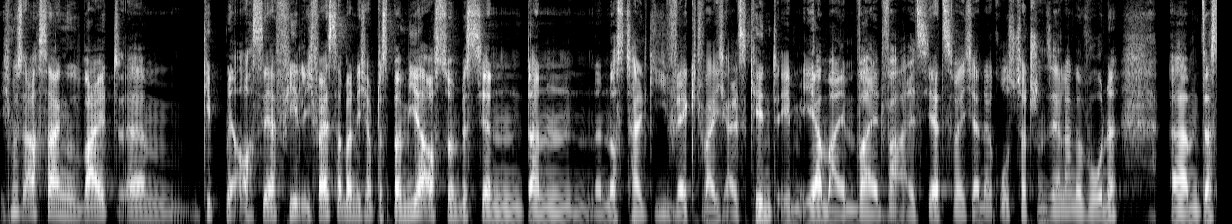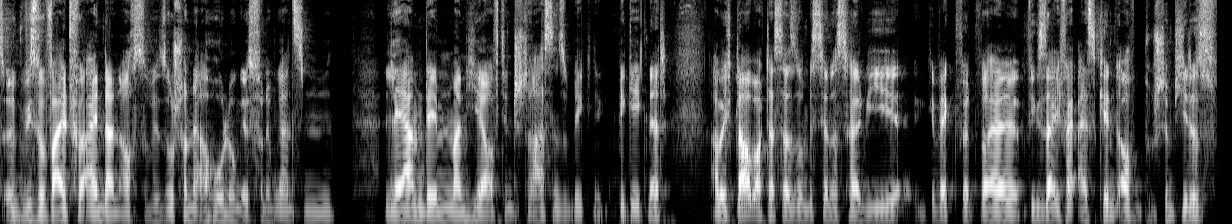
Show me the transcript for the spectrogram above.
Ich muss auch sagen, Wald ähm, gibt mir auch sehr viel. Ich weiß aber nicht, ob das bei mir auch so ein bisschen dann Nostalgie weckt, weil ich als Kind eben eher mal im Wald war als jetzt, weil ich ja in der Großstadt schon sehr lange wohne, ähm, dass irgendwie so Wald für einen dann auch sowieso schon eine Erholung ist von dem ganzen Lärm, dem man hier auf den Straßen so begegnet. Aber ich glaube auch, dass da so ein bisschen Nostalgie geweckt wird, weil, wie gesagt, ich war als Kind auch bestimmt jedes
